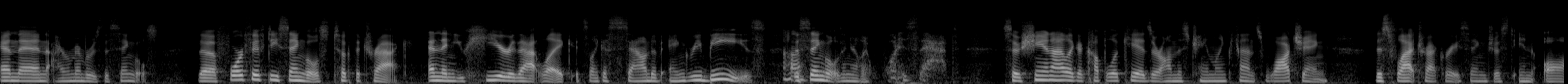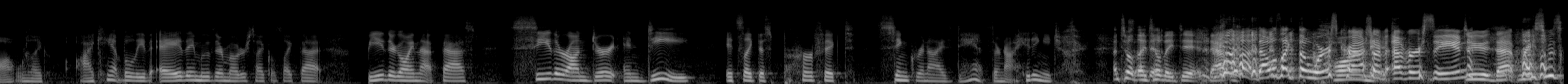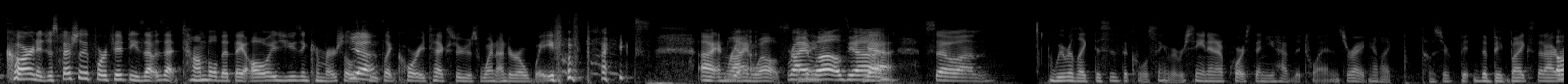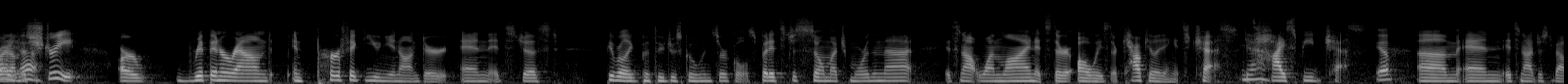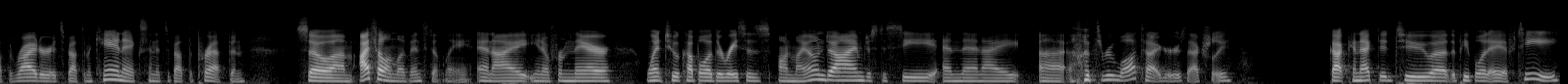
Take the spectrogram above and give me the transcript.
And then I remember it was the singles. The 450 singles took the track. And then you hear that, like, it's like a sound of angry bees, Uh-huh. the singles. And you're like, what is that? So she and I, like a couple of kids, are on this chain link fence watching this flat track racing just in awe. We're like, I can't believe A, they move their motorcycles like that. B, they're going that fast. C, they're on dirt. And D, it's like this perfect synchronized dance. They're not hitting each other. Until they Until did. they did. That, that was like the worst crash I've ever seen. Dude, that race was carnage, especially the 450s. That was that tumble that they always use in commercials. Yeah. It's like Corey Texter just went under a wave of bikes. Uh, and Ryan Yeah. Wells. Ryan. Wells, yeah. Yeah. So, um, we were like, this is the coolest thing I've ever seen. And of course, then you have the twins, right? And you're like, those are bi- the big bikes that I ride on yeah. the street are ripping around in perfect union on dirt. And it's just, people are like, but they just go in circles. But it's just so much more than that. It's not one line. It's they're always they're calculating. It's chess. Yeah. It's high speed chess. Yep. Um, and it's not just about the rider. It's about the mechanics and it's about the prep. And so um, I fell in love instantly. And I, you know, from there went to a couple other races on my own dime just to see. And then I, uh, through Law Tigers, actually, got connected to uh, the people at AFT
